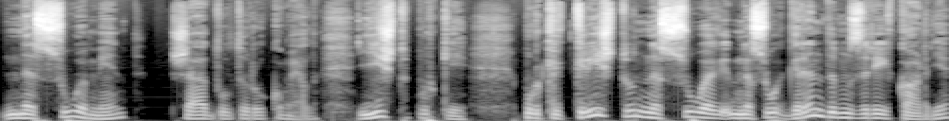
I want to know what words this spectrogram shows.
na sua mente, já adulterou com ela. E isto porquê? Porque Cristo, na sua, na sua grande misericórdia,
